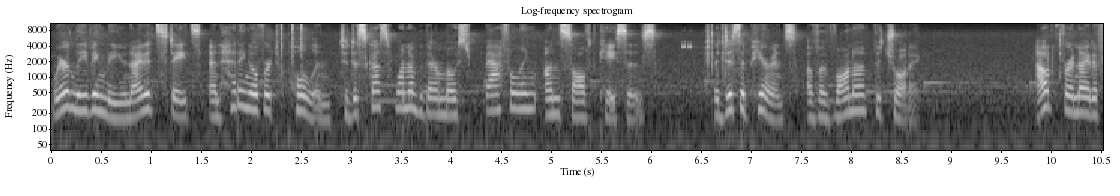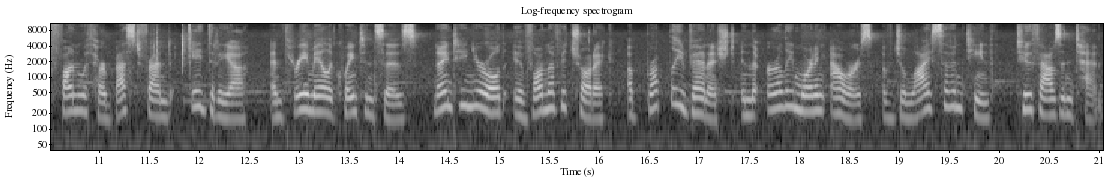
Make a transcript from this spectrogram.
we're leaving the United States and heading over to Poland to discuss one of their most baffling unsolved cases the disappearance of Ivana Wieczorek. Out for a night of fun with her best friend Adria and three male acquaintances, 19 year old Ivana Wieczorek abruptly vanished in the early morning hours of July 17, 2010.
